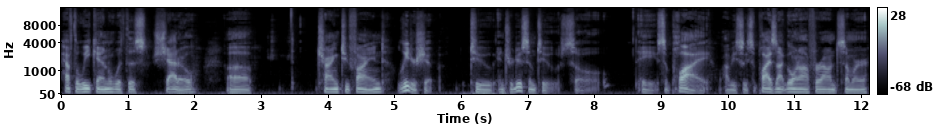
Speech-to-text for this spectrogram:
half the weekend with this shadow, uh, trying to find leadership to introduce him to. So a supply, obviously, supply is not going off around somewhere.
